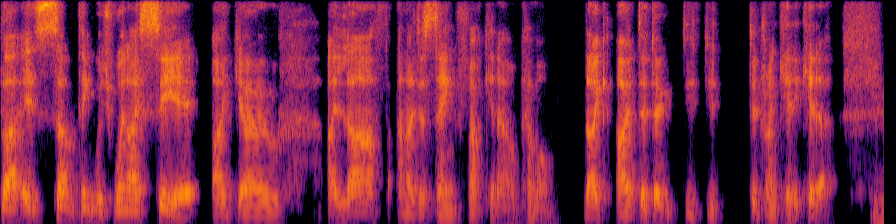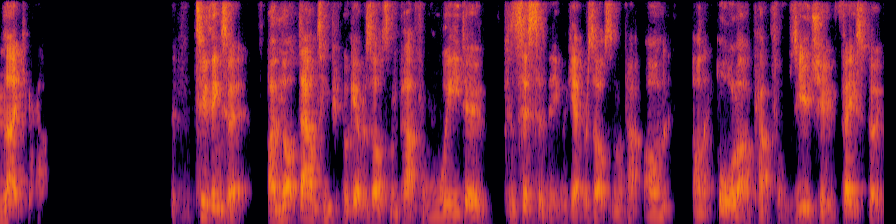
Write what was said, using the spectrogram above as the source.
but it's something which, when I see it, I go, I laugh, and I just think, "Fucking hell, come on!" Like I don't you, you don't try and kid a kidder. Mm-hmm. Like two things to it. I'm not doubting people get results on the platform. We do consistently. We get results on the on on all our platforms: YouTube, Facebook,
